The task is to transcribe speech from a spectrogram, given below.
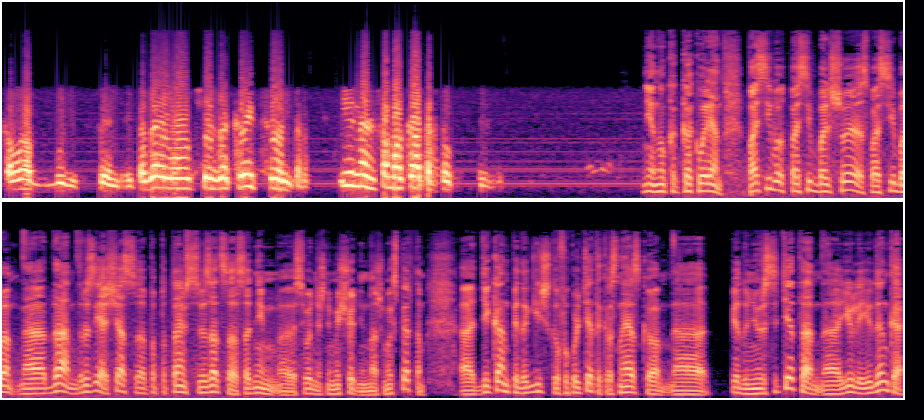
коллапс будет в центре. Тогда его вообще закрыть центр и на самокатах только ездить. Не, ну как, как вариант. Спасибо, спасибо большое, спасибо. А, Да, друзья, сейчас э, попытаемся связаться с одним э, сегодняшним еще одним нашим экспертом. А, Декан педагогического факультета Красноярского а, педуниверситета а, Юлия Юденко.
